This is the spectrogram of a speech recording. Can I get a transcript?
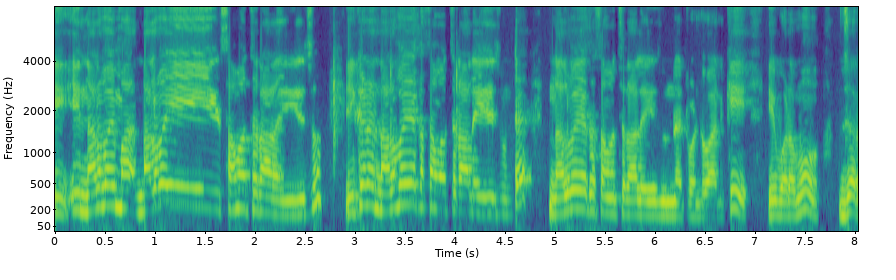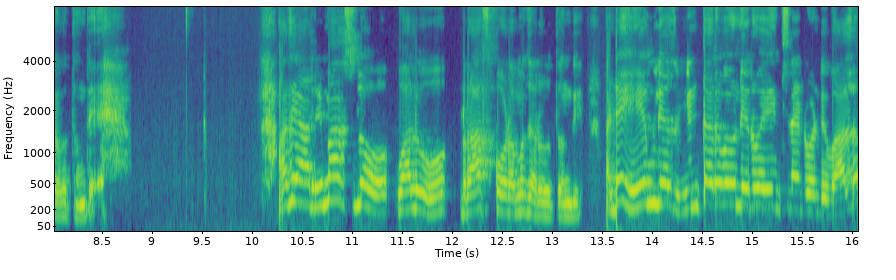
ఈ- నలభై మా- నలభై సంవత్సరాల ఏజ్ ఇక్కడ నలభై ఒక సంవత్సరాల ఏజ్ ఉంటే నలభై ఒక సంవత్సరాల ఏజ్ ఉన్నటువంటి వారికి ఇవ్వడము జరుగుతుంది. అది ఆ రిమార్క్స్లో వాళ్ళు రాసుకోవడము జరుగుతుంది. అంటే ఏం లేదు ఇంటర్వ్యూ నిర్వహించినటువంటి వాళ్ళు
